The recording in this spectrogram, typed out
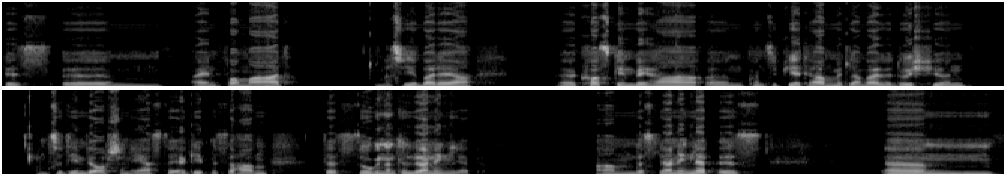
ist ähm, ein Format, was wir bei der äh, COS GmbH ähm, konzipiert haben, mittlerweile durchführen und zu dem wir auch schon erste Ergebnisse haben, das sogenannte Learning Lab. Ähm, das Learning Lab ist ähm,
